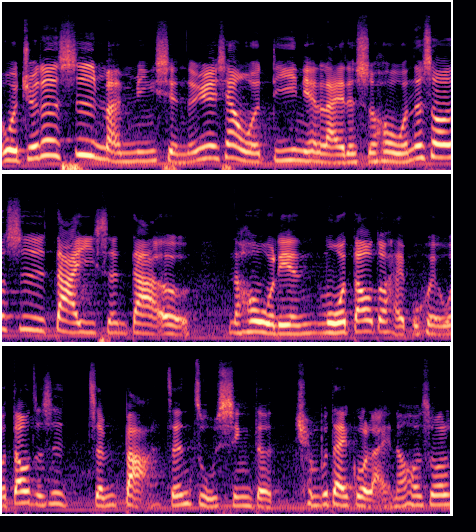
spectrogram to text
我觉得是蛮明显的，因为像我第一年来的时候，我那时候是大一升大二，然后我连磨刀都还不会，我刀子是整把整组新的全部带过来，然后说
